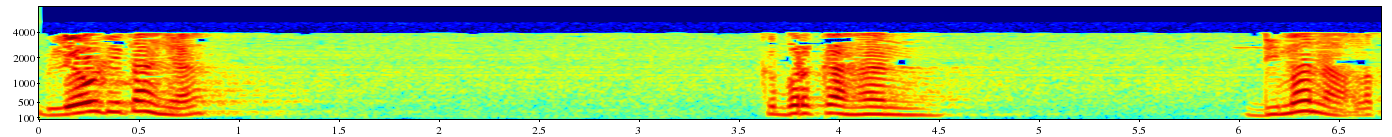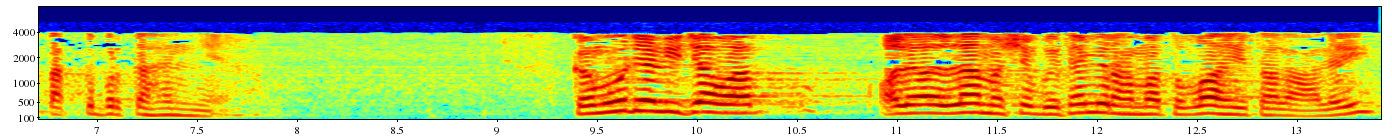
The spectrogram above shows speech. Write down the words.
beliau ditanya keberkahan di mana letak keberkahannya? Kemudian dijawab oleh Allah Syekh Taimiyah rahmatullahi taala alaih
